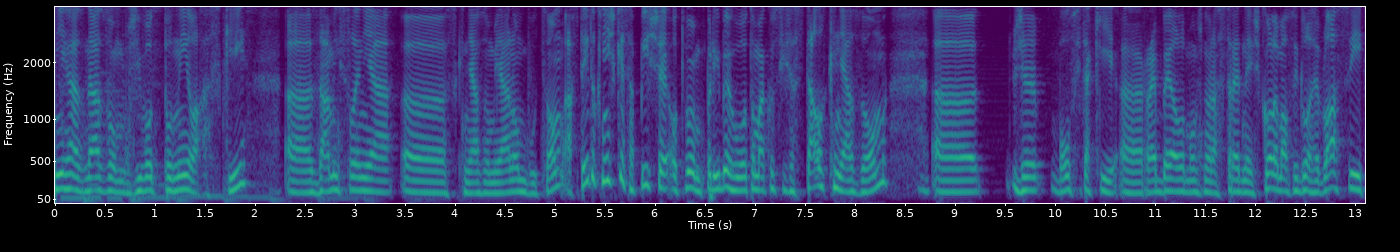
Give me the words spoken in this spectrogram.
kniha s názvom Život plný lásky zamyslenia uh, s kňazom Janom Bucom. A v tejto knižke sa píše o tvojom príbehu, o tom, ako si sa stal kňazom. Že bol si taký e, rebel možno na strednej škole, mal si dlhé vlasy,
